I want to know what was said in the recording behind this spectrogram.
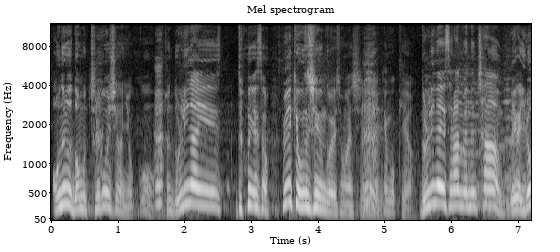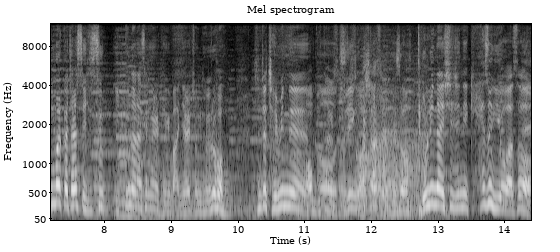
오늘도 너무 즐거운 시간이었고 전 논리나잇 통해서 왜 이렇게 웃으시는 거예요, 정한 씨? 행복해요. 논리나잇을 하면은 참 내가 이런 말까지 할 수 있구나라는 생각을 되게 많이 할 정도로 진짜 재밌는 어, 주제인 것 같아요. 그래서 논리나잇 시즌이 계속 이어가서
